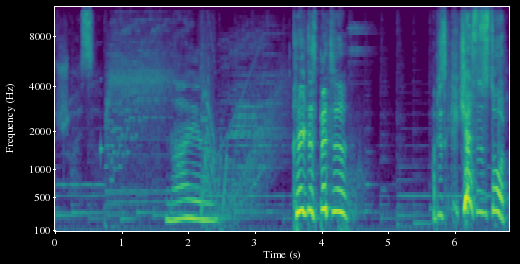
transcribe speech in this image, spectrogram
Scheiße. Nein. Killt es bitte! Habt ihr es... Yes, es ist tot!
